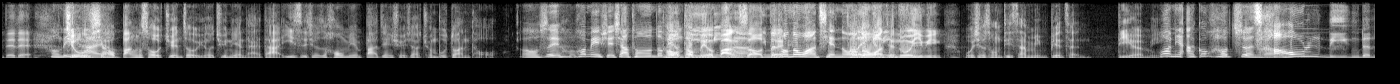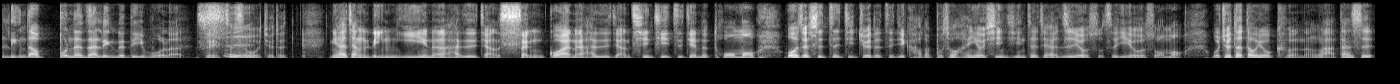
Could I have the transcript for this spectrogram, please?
对不对？九校榜首卷走以后去念台大，意思就是后面八间学校全部断头。哦，所以后面学校通通都通通没有榜首，你们通通往前挪，通通往前挪一名，我就从第三名变成。第二名哇，你阿公好准哦，超灵的，灵到不能再灵的地步了。所以这是我觉得你要讲灵异呢，还是讲神怪呢，还是讲亲戚之间的托梦，或者是自己觉得自己考的不错，很有信心，这叫日有所思夜有所梦，我觉得都有可能啦。但是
